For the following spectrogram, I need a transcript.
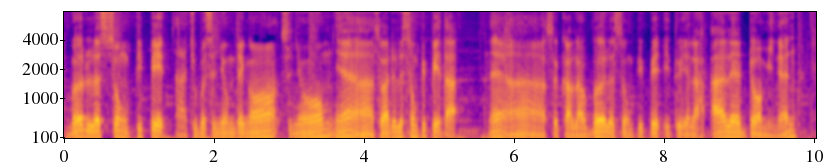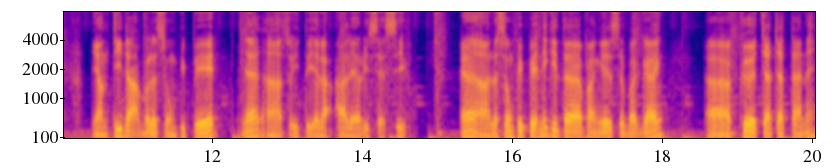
berlesung pipit. Ha, cuba senyum tengok, senyum, ya. Yeah. Ha, so ada lesung pipit tak? Ya, yeah. ha, so kalau berlesung pipit itu ialah alel dominan. Yang tidak berlesung pipit, ya, yeah. ha, so itu ialah alel resesif. Ya, lesung pipit ni kita panggil sebagai uh, kecacatan eh.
